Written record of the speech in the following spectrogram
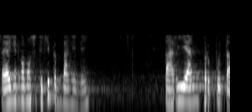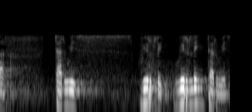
Saya ingin ngomong sedikit tentang ini. Tarian berputar. Darwis. Whirling. Whirling Darwis.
